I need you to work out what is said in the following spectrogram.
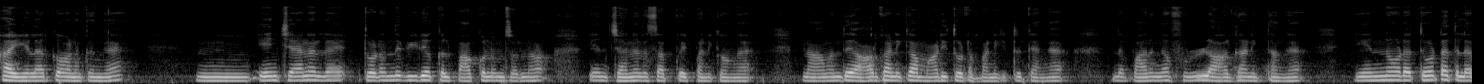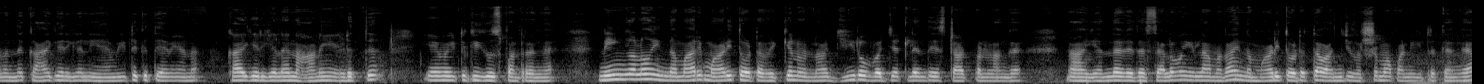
Hi எல்லாருக்கும் வணக்கங்க. என் சேனலில் தொடர்ந்து வீடியோக்கள் பார்க்கணுன்னு சொன்னால் என் சேனலை சப்ஸ்கிரைப் பண்ணிக்கோங்க. நான் வந்து ஆர்கானிக்காக மாடி தோட்டம் பண்ணிக்கிட்டு இருக்கேங்க. இந்த பாருங்கள் ஃபுல் ஆர்கானிக் தாங்க. என்னோடய தோட்டத்தில் வந்து காய்கறிகள் என் வீட்டுக்கு தேவையான காய்கறிகளை நானே எடுத்து என் வீட்டுக்கு யூஸ் பண்ணுறேங்க நீங்களும் இந்த மாதிரி மாடி தோட்டம் வைக்கணுன்னா ஜீரோ பட்ஜெட்லேருந்தே ஸ்டார்ட் பண்ணலாங்க. நான் எந்த வித செலவும் இல்லாமல் தான் இந்த மாடி தோட்டத்தை அஞ்சு வருஷமாக பண்ணிக்கிட்டு இருக்கேங்க.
